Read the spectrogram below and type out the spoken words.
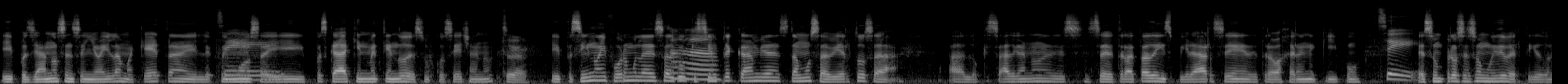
y pues ya nos enseñó ahí la maqueta y le fuimos ahí, pues cada quien metiendo de su cosecha, ¿no? Sí. Y pues sí, no hay fórmula, es algo que siempre cambia, estamos abiertos a, a lo que salga, ¿no? se trata de inspirarse, de trabajar en equipo. Sí. Es un proceso muy divertido.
